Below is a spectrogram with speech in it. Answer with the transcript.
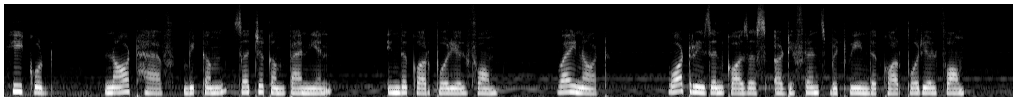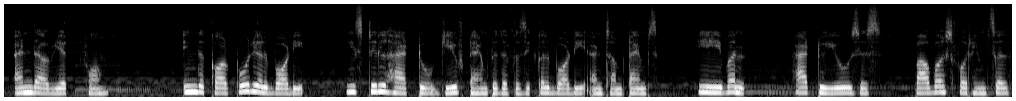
He could not have become such a companion in the corporeal form. Why not? What reason causes a difference between the corporeal form and the Avyakt form? In the corporeal body, he still had to give time to the physical body, and sometimes he even had to use his powers for himself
